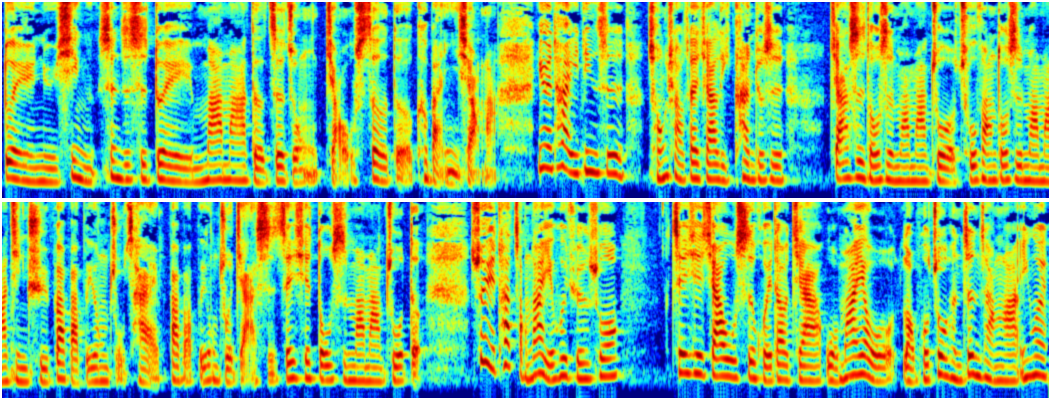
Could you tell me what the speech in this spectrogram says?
对女性，甚至是对妈妈的这种角色的刻板印象嘛？因为她一定是从小在家里看，就是家事都是妈妈做，厨房都是妈妈进去，爸爸不用煮菜，爸爸不用做家事，这些都是妈妈做的，所以她长大也会觉得说，这些家务事回到家，我妈要我老婆做很正常啊，因为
